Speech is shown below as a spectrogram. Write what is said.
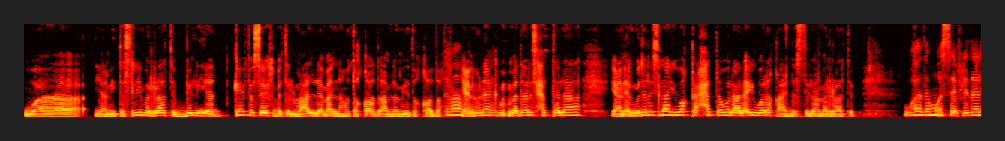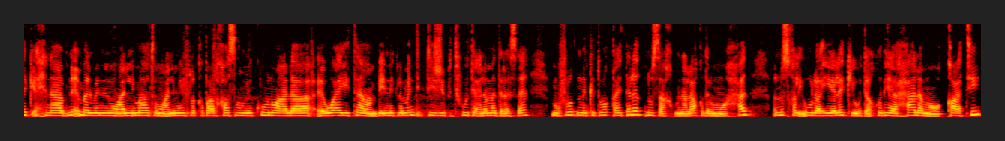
ويعني تسليم الراتب باليد كيف سيثبت المعلم أنه تقاضى أم لم يتقاضى؟ تمام. يعني هناك مدارس حتى لا يعني المدرس لا يوقع حتى ولا على أي ورقة عند استلام الراتب. وهذا مؤسف لذلك إحنا بنأمل من المعلمات والمعلمين في القطاع الخاص أنهم يكونوا على وعي تام بإنك لما أنت بتيجي بتفوتي على مدرسة المفروض إنك توقعي ثلاث نسخ من العقد الموحد. النسخة الأولى هي لك وتأخذيها حالا ما وقعتي.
